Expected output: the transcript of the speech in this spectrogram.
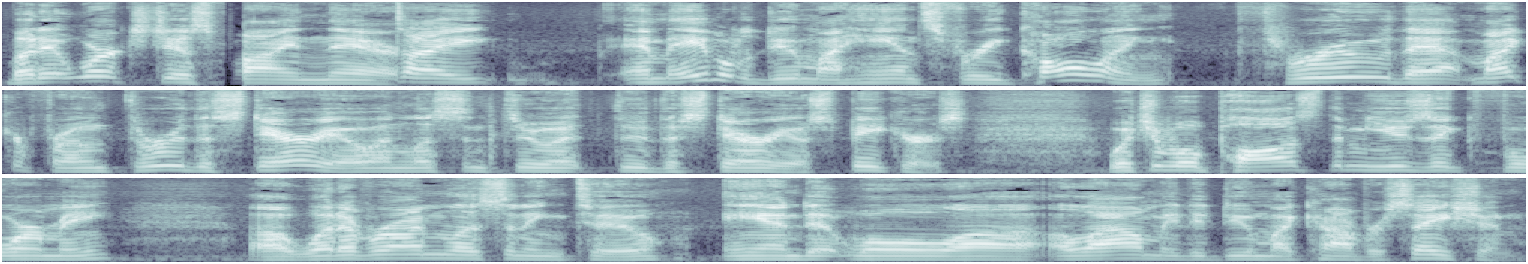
But it works just fine there. I am able to do my hands-free calling through that microphone, through the stereo, and listen to it through the stereo speakers, which will pause the music for me uh, whatever I'm listening to, and it will uh, allow me to do my conversation.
